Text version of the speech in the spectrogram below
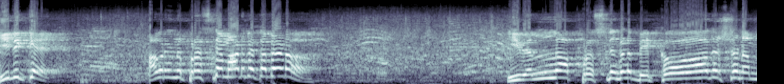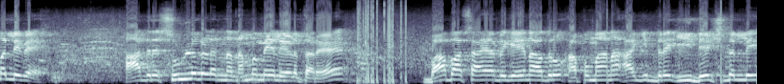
ಇದಕ್ಕೆ ಅವರನ್ನು ಪ್ರಶ್ನೆ ಮಾಡಬೇಕಾ ಬೇಡ? ಇವೆಲ್ಲ ಪ್ರಶ್ನೆಗಳು ಬೇಕಾದಷ್ಟು ನಮ್ಮಲ್ಲಿವೆ. ಆದರೆ ಸುಳ್ಳುಗಳನ್ನು ನಮ್ಮ ಮೇಲೆ ಹೇಳ್ತಾರೆ. ಬಾಬಾ ಸಾಹೇಬಿಗೆ ಏನಾದರೂ ಅಪಮಾನ ಆಗಿದ್ರೆ ಈ ದೇಶದಲ್ಲಿ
